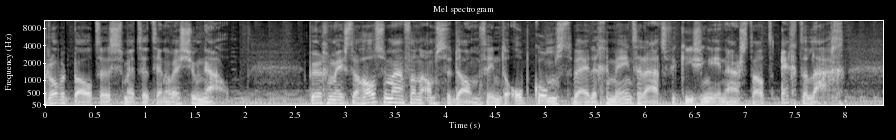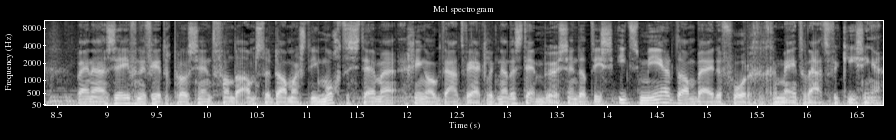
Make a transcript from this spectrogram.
Robert Baltus met het NOS Journaal. Burgemeester Halsema van Amsterdam vindt de opkomst bij de gemeenteraadsverkiezingen in haar stad echt te laag. Bijna 47% van de Amsterdammers die mochten stemmen... ging ook daadwerkelijk naar de stembus. En dat is iets meer dan bij de vorige gemeenteraadsverkiezingen.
